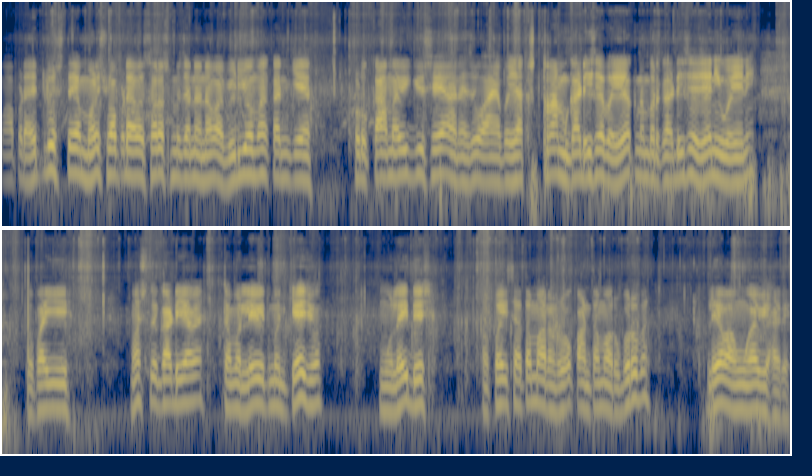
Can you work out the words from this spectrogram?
આપણે એટલું જ તે મળશું આપણે હવે સરસ મજાના નવા વિડીયોમાં, કારણ કે થોડું કામ આવી ગયું છે અને જો આ ભાઈ એક્સ્ટ્રામ ગાડી છે ભાઈ, એક નંબર ગાડી છે, જેની હોય એની. તો ભાઈ, મસ્ત ગાડી આવે. તમે લેવી તો મને કહેજો. હું લઈ દઈશ. પૈસા તમારા રોકાણ તમારું, બરાબર? લેવા હું આવી હારે.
